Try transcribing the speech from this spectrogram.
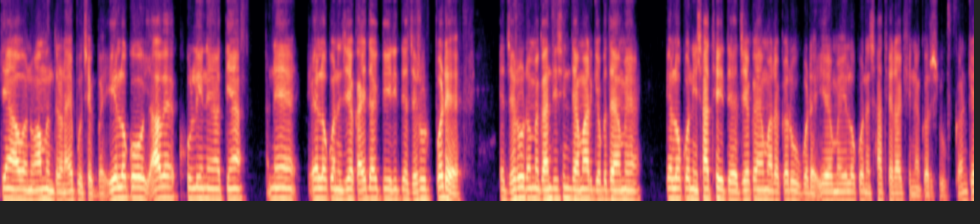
ત્યાં આવવાનું આમંત્રણ આપ્યું છે કે ભાઈ, એ લોકો આવે ખુલીને ત્યાં અને એ લોકોને જે કાયદાકીય રીતે જરૂર પડે, એ જરૂર અમે ગાંધી સિંધ્યા માર્ગે બધા અમે એ લોકોની સાથે જે કંઈ અમારે કરવું પડે, એ અમે એ લોકોને સાથે રાખીને કરશું. કારણ કે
